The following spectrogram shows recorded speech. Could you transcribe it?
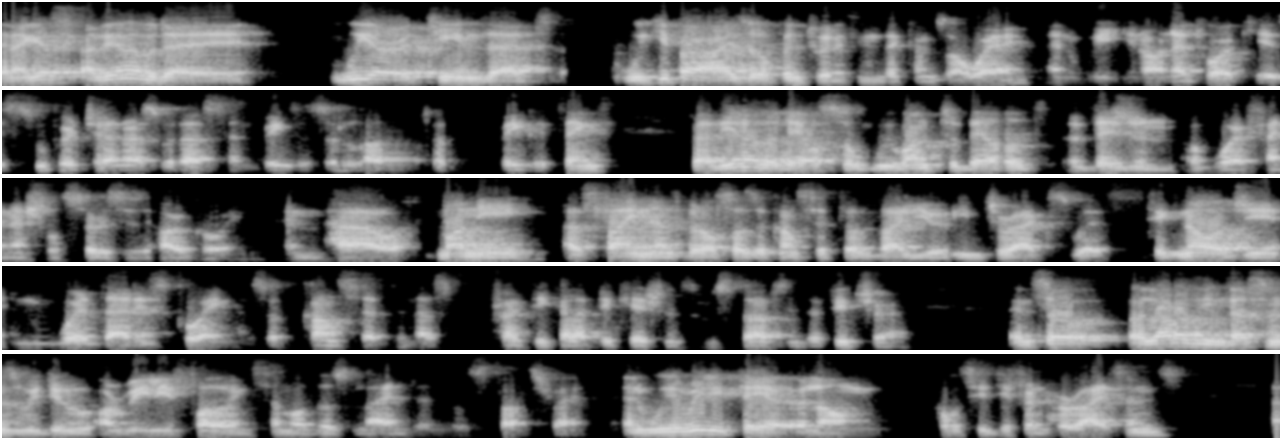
And I guess at the end of the day, we are a team that we keep our eyes open to anything that comes our way. And we, you know, our network is super generous with us and brings us a lot of big things. But at the end of the day, also, we want to build a vision of where financial services are going and how money as finance, but also as a concept of value interacts with technology and where that is going as a concept and as practical applications for startups in the future. And so a lot of the investments we do are really following some of those lines and those thoughts, right? And we really play along, say, different horizons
